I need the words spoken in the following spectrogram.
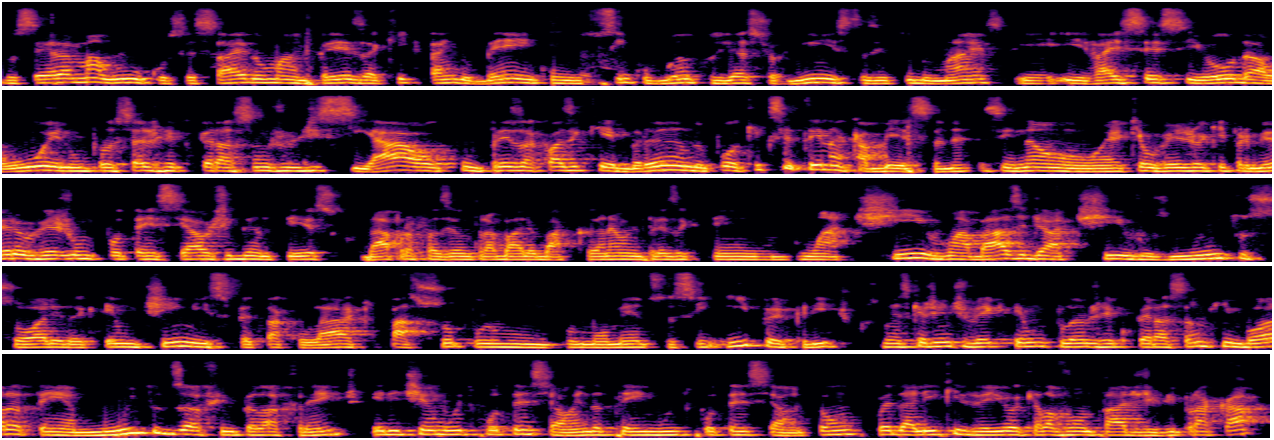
você era maluco, você sai de uma empresa aqui que está indo bem, com cinco bancos de acionistas e tudo mais, e, e, vai ser CEO da Oi num processo de recuperação judicial, com empresa quase quebrando, pô, o que, que você tem na cabeça, né? Assim, não, é que eu vejo aqui, primeiro, eu vejo um potencial gigantesco, dá para fazer um trabalho bacana, é uma empresa que tem um, um, ativo, uma base de ativos muito sólida, que tem um time espetacular, que passou por, um, por momentos, assim, hipercríticos, mas que a gente vê que tem um plano de recuperação consideração que, embora tenha muito desafio pela frente, ele tinha muito potencial, ainda tem muito potencial. Então, foi dali que veio aquela vontade de vir para cá.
